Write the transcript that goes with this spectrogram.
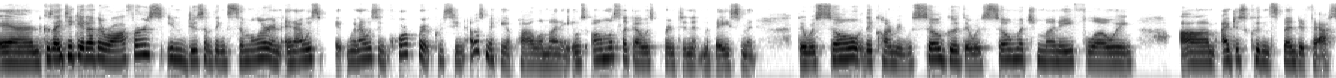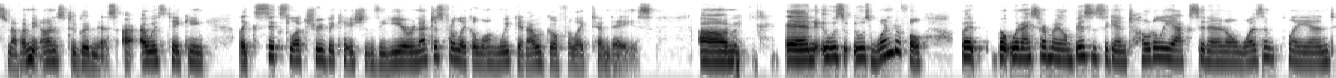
and because I did get other offers, you know, do something similar. And, and I was, when I was in corporate, Christine, I was making a pile of money. It was almost like I was printing it in the basement. There was so, the economy was so good. There was so much money flowing. Um, I just couldn't spend it fast enough. I mean, honest to goodness, I, I was taking like six luxury vacations a year and not just for like a long weekend. I would go for like 10 days. Um, and it was, it was wonderful. But, but when I started my own business again, totally accidental, wasn't planned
